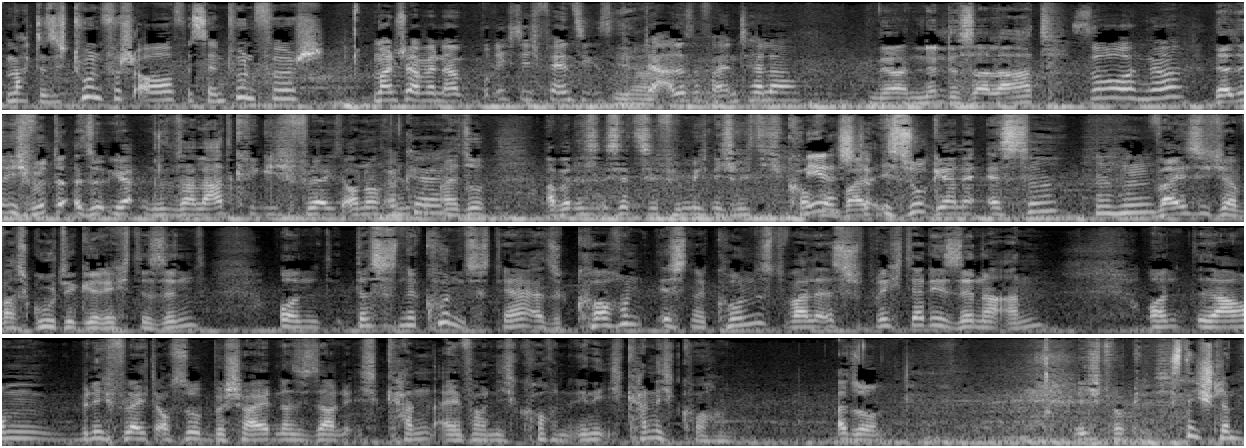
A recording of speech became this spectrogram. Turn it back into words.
macht er sich Thunfisch auf, isst den Thunfisch. Manchmal, wenn er richtig fancy ist, gibt Ja. er alles auf einen Teller. Ja, nennt es Salat. So, ne? Also ich würde, also ja, einen Salat kriege ich vielleicht auch noch Okay. hin. Also, aber das ist jetzt hier für mich nicht richtig kochen, Nee, weil stimmt. Mhm. ich so gerne esse, weiß ich ja, was gute Gerichte sind. Und das ist eine Kunst, ja. Also Kochen ist eine Kunst, weil es spricht ja die Sinne an. Und darum bin ich vielleicht auch so bescheiden, dass ich sage, ich kann einfach nicht kochen. Nee, ich kann nicht kochen. Also nicht wirklich. Ist nicht schlimm.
